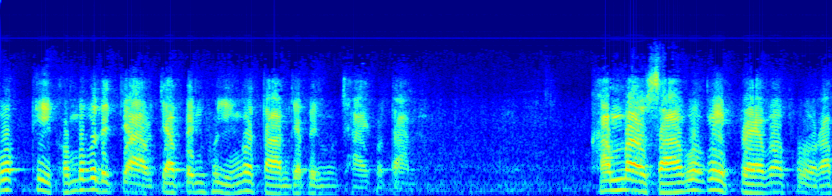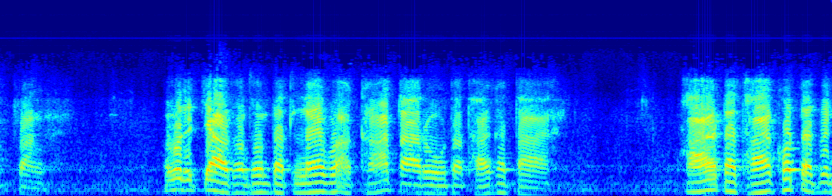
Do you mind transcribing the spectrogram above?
วกที่ของพระพุทธเจ้าจะเป็นผู้หญิงก็ตาม จะเป็นผู้ชายก็ตาม คำว่าสาวกนี่แปลว่าผู้รับฟัง พระพุทธเจ้าทรงทนตัดแล้วว่าขาตาโรตถาคตาถาตถาคตแต่เป็น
